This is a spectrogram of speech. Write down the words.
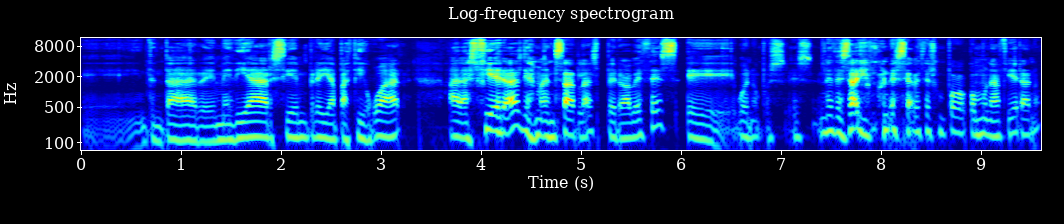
eh, intentar mediar siempre y apaciguar a las fieras y amansarlas, pero a veces, eh, bueno, pues es necesario ponerse a veces un poco como una fiera, ¿no?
